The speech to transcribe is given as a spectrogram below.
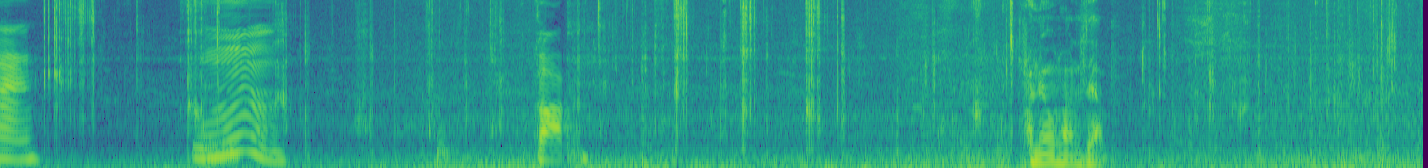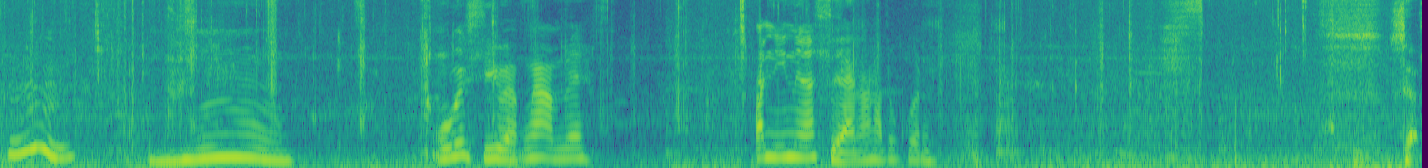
อ่นอืมกรอบอันนี้ผมทานแซ่บโอ้ยสีแบบงามเลย อันนี้เนื้อเสือนะคะทุกคนแซ่บ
